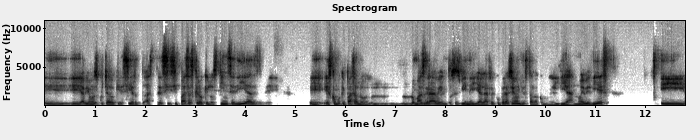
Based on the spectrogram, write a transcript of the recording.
Eh, eh, habíamos escuchado que cierto, hasta si, si, pasas creo que los 15 días, es como que pasa lo, lo, más grave, entonces viene ya la recuperación. Yo estaba como en el día 9, 10 y,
